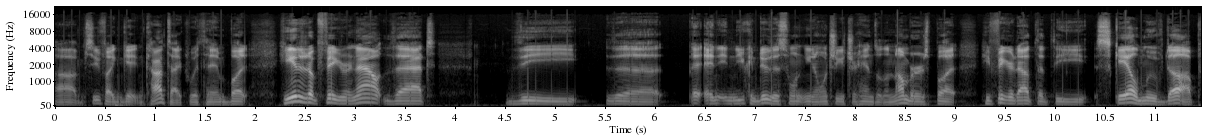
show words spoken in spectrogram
um, see if I can get in contact with him. But he ended up figuring out that the the and, and you can do this one, you know, once you get your hands on the numbers. But he figured out that the scale moved up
